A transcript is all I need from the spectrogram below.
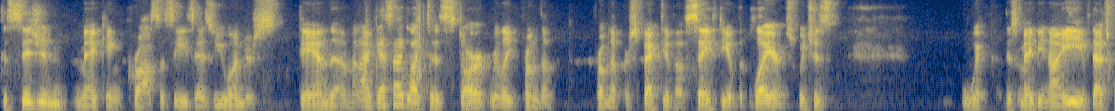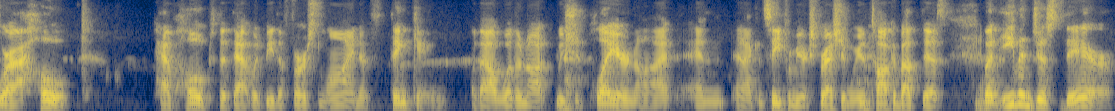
decision making processes as you understand them. And I guess I'd like to start really from the from the perspective of safety of the players, which is this may be naive. That's where I hoped have hoped that that would be the first line of thinking about whether or not we should play or not. And and I can see from your expression we're going to talk about this. Yeah. But even just there,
